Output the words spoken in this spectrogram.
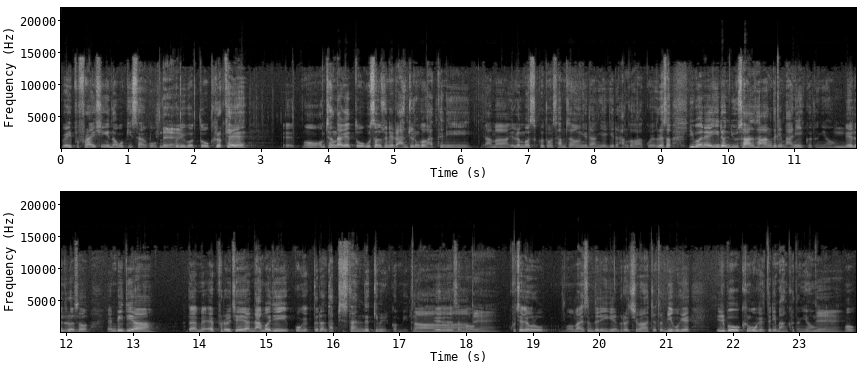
웨이퍼 프라이싱이 너무 비싸고 네. 그리고 또 그렇게 에, 뭐 엄청나게 또 우선순위를 안 주는 것 같으니 아마 일론 머스크도 삼성이랑 얘기를 한 것 같고요. 그래서 이번에 이런 유사한 상황들이 많이 있거든요. 음. 예를 들어서 엔비디아 그다음에 애플을 제외한 나머지 고객들은 다 비슷한 느낌일 겁니다. 아, 예를 들어서 뭐 네. 구체적으로 뭐 말씀드리기는 그렇지만 어쨌든 미국에 일부 큰 고객들이 많거든요. 네. 뭐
